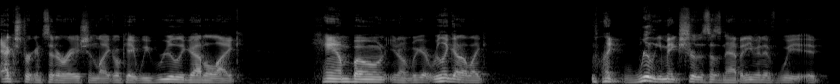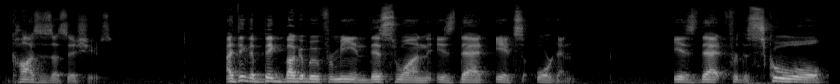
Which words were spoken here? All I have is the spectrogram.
extra consideration, like, okay, we really gotta like ham bone, you know, we really gotta like like really make sure this doesn't happen, even if we it causes us issues. I think the big bugaboo for me in this one is that it's Oregon. Is that for the school,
